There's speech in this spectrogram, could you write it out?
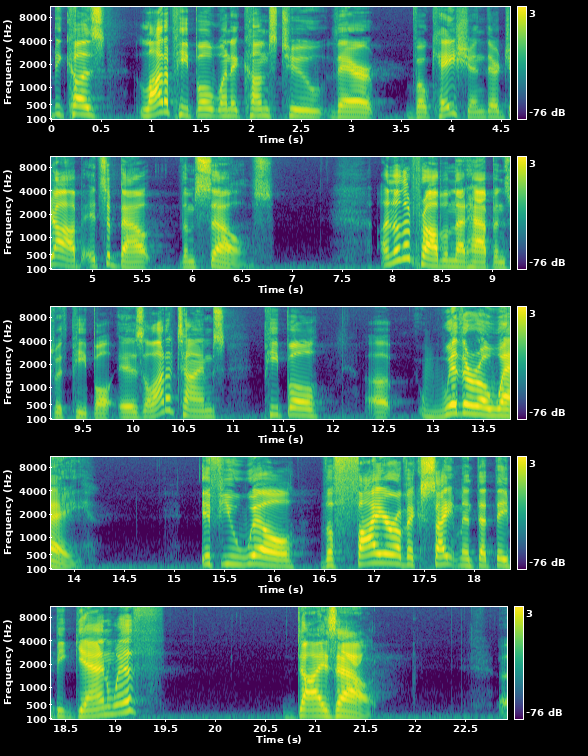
because a lot of people, when it comes to their vocation, their job, it's about themselves. Another problem that happens with people is a lot of times people uh, wither away, if you will, the fire of excitement that they began with dies out. Uh,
